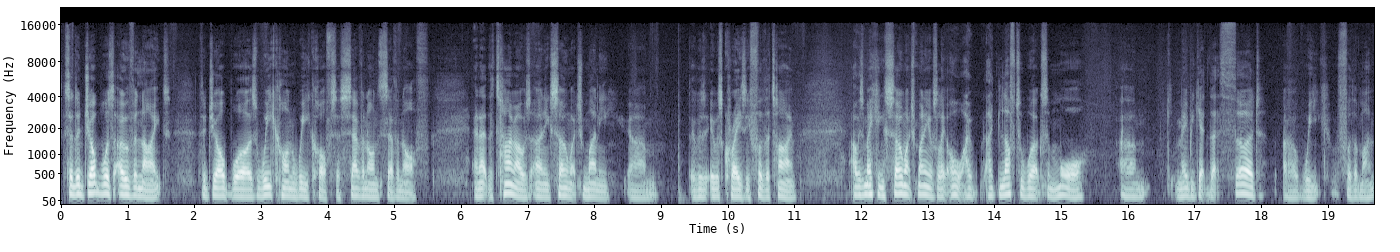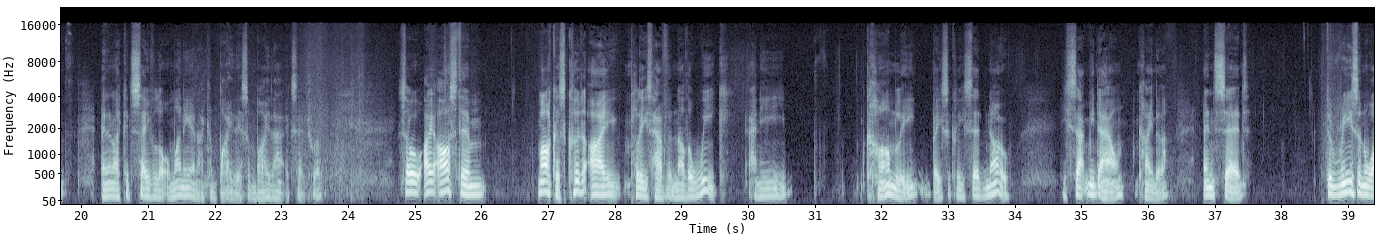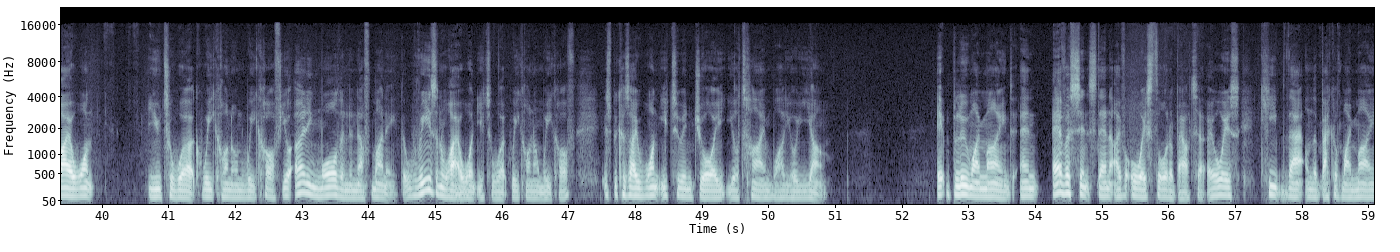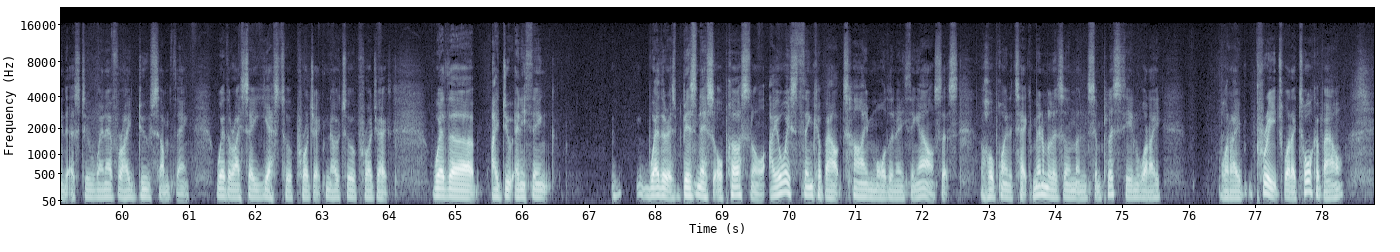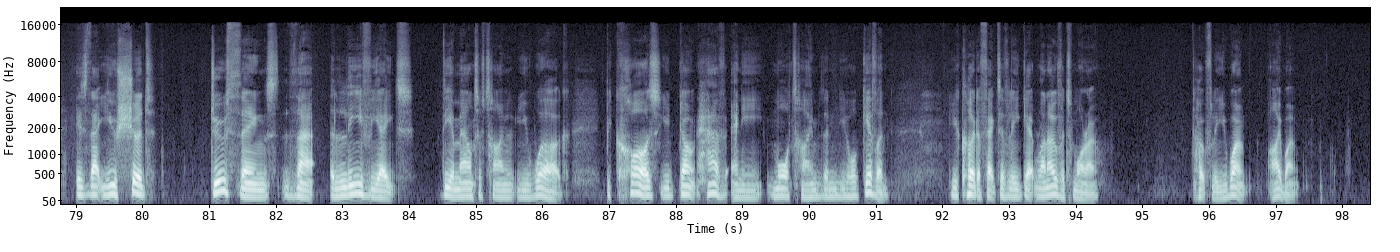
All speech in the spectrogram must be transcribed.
So the job was overnight. The job was week on, week off, so seven on, seven off. And at the time, I was earning so much money. Um, it was it was crazy for the time. I was making so much money. I was like, oh, I, would love to work some more. Um, maybe get that third uh, week for the month and then I could save a lot of money and I can buy this and buy that, etc. So I asked him, Marcus, could I please have another week? And he calmly basically said no. He sat me down, kind of, and said, The reason why I want you to work week on and week off, you're earning more than enough money. The reason why I want you to work week on and week off is because I want you to enjoy your time while you're young. It blew my mind. And ever since then, I've always thought about it. I always keep that on the back of my mind as to whenever I do something, whether I say yes to a project, no to a project, whether I do anything, whether it's business or personal, I always think about time more than anything else. That's the whole point of tech minimalism and simplicity and what I what I preach, what I talk about, is that you should do things that alleviate the amount of time you work because you don't have any more time than you're given. You could effectively get run over tomorrow. Hopefully, you won't. I won't.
